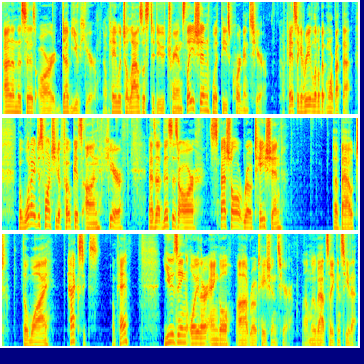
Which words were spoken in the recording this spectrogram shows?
and then this is our W here, okay, which allows us to do translation with these coordinates here. Okay, so I can read a little bit more about that. But what I just want you to focus on here is that this is our special rotation about the Y axis, okay? Using Euler angle uh, rotations here. I'll move out so you can see that.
